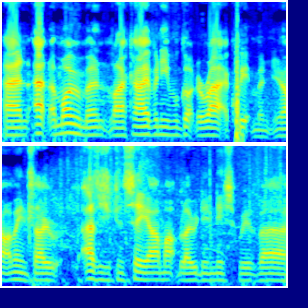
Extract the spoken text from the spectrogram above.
And at the moment, like I haven't even got the right equipment, you know what I mean? So as you can see, I'm uploading this with uh,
